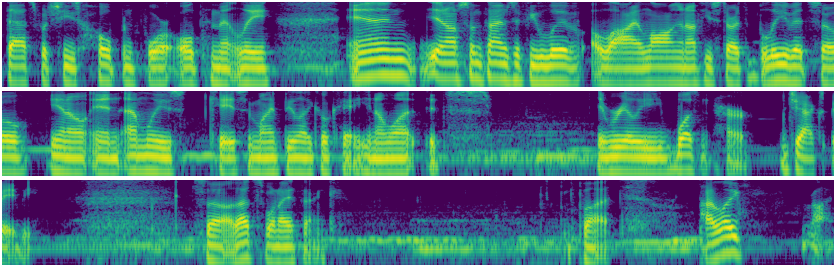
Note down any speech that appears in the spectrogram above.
that's what she's hoping for ultimately. And, you know, sometimes if you live a lie long enough, you start to believe it. So, you know, in Emily's case, it might be like, okay, you know what? It's, it really wasn't her, Jack's baby. So that's what I think. But I like, Right.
